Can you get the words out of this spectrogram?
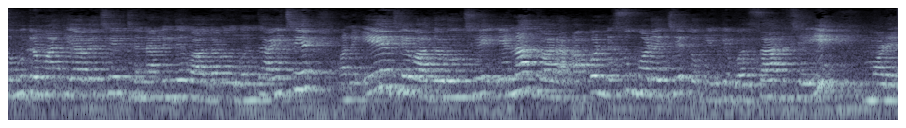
સમુદ્રમાંથી આવે છે, જેના લીધે વાદળો બંધાય છે અને એ જે વાદળો છે એના દ્વારા આપણને શું મળે છે? તો કે કે વરસાદ છે એ મળે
